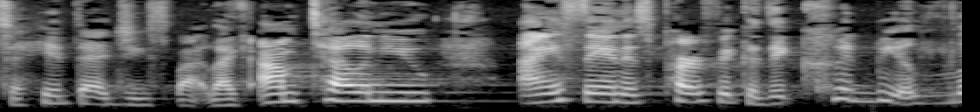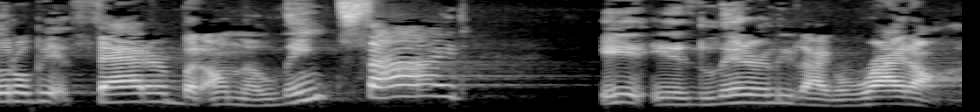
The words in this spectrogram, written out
to hit that G spot. Like I'm telling you, I ain't saying it's perfect because it could be a little bit fatter, but on the length side, it is literally like right on.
